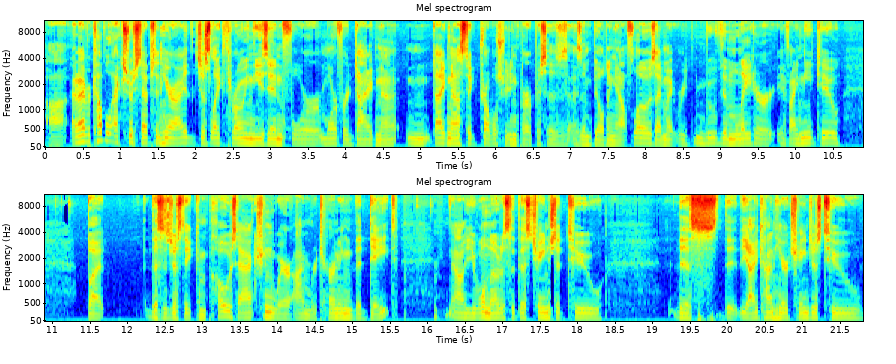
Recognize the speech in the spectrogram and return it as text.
Uh, and I have a couple extra steps in here. I just like throwing these in for more for diagno diagnostic troubleshooting purposes as in building out flows. I might remove them later if I need to, but this is just a compose action where I'm returning the date. Now you will notice that this changed it to this the, the icon here changes to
